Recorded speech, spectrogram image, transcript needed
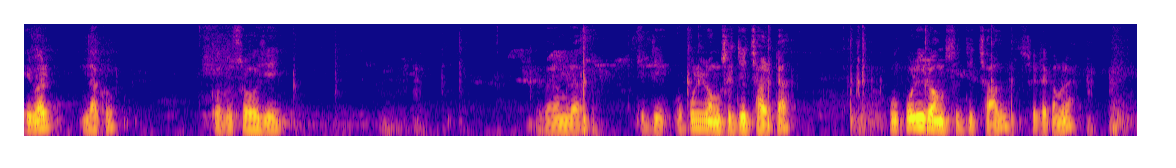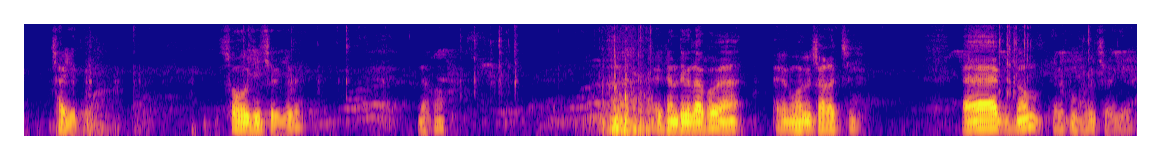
এবার দেখো কত সহজেই এবার আমরা যে উপরের অংশের যে ছালটা, উপরের অংশের যে ছাল, সেটাকে আমরা ছাড়িয়ে দেবো। সহজেই ছেড়ে যাবে। দেখো, এখান থেকে দেখো হ্যাঁ এরকমভাবে ছাড়াচ্ছি। একদম এরকমভাবে ছেড়ে যাবে।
